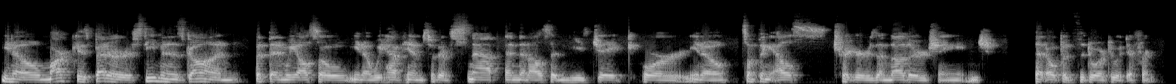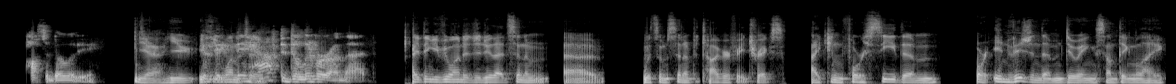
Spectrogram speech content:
you know, Mark is better, Steven is gone, but then we also, you know, we have him sort of snap and then all of a sudden he's Jake, or, you know, something else triggers another change that opens the door to a different possibility. Yeah, you if you they, wanted they to have to deliver on that. I think if you wanted to do that cinem uh, with some cinematography tricks, I can foresee them or envision them doing something like,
